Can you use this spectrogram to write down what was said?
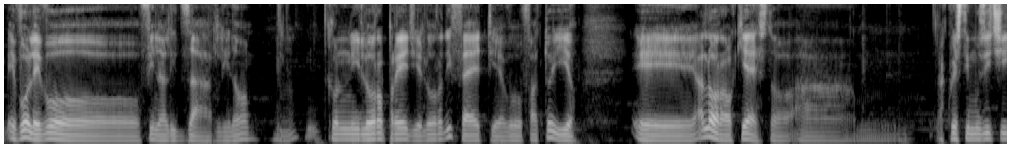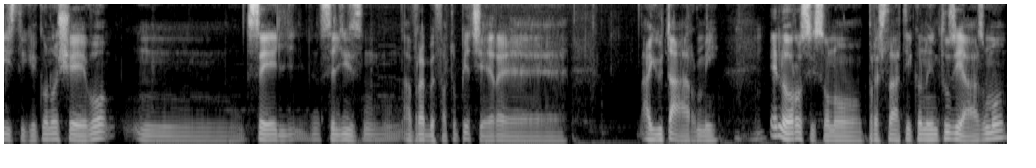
e volevo finalizzarli, no? Mm. Con i loro pregi e i loro difetti, avevo fatto io. E allora ho chiesto a, a questi musicisti che conoscevo mm, se, gli, se gli avrebbe fatto piacere aiutarmi e loro si sono prestati con entusiasmo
